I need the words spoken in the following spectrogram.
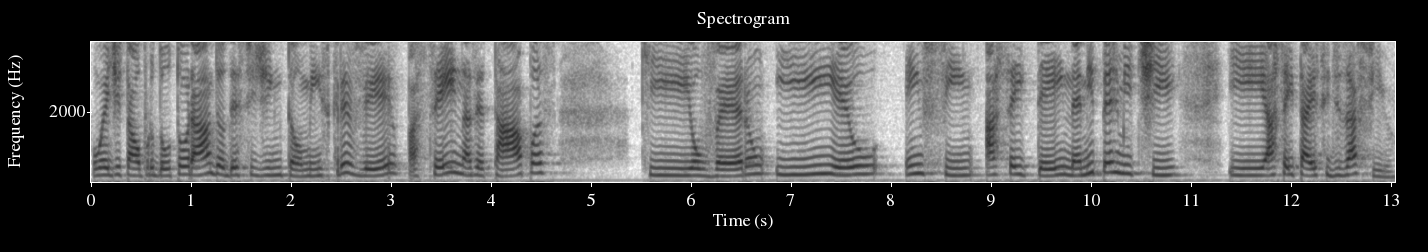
o edital para o doutorado, eu decidi então me inscrever, passei nas etapas que houveram e eu, enfim, aceitei, né, me permiti e aceitar esse desafio.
